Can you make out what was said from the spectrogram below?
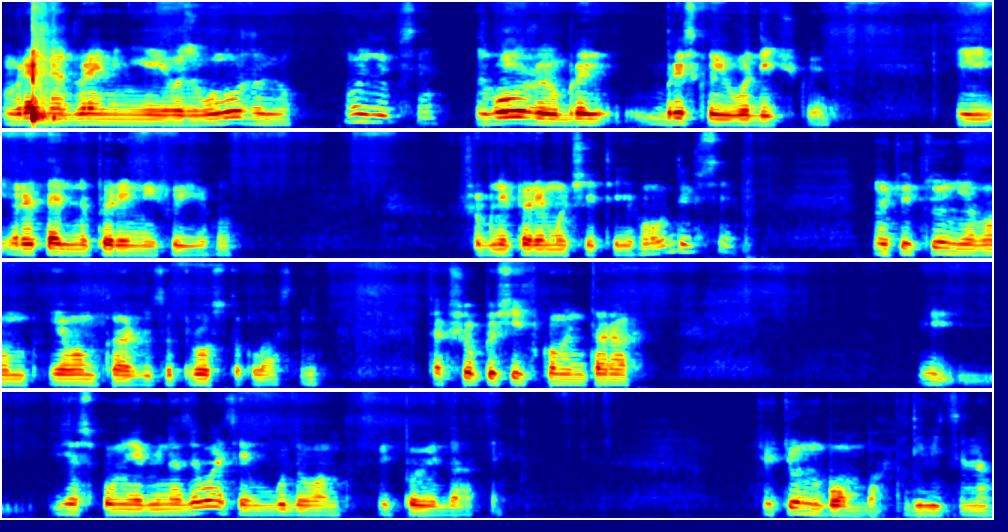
Время від времени я його зволожую. Ось і все. Зволожую бризкою водичкою. І ретельно перемішую його. Щоб не перемочити його. От і все. Ну тютюн я вам, я вам кажу, це просто класний. Так що пишіть в коментарях. І я спомню, як він називається, і буду вам відповідати. Тютюн бомба. Дивіться на,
